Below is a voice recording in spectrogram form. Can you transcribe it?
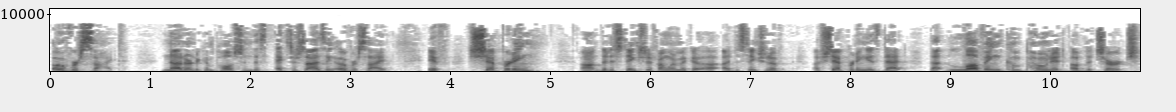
oversight, not under compulsion. This exercising oversight, if shepherding, uh, the distinction, if I'm going to make a, a distinction of of shepherding is that, that loving component of the church.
